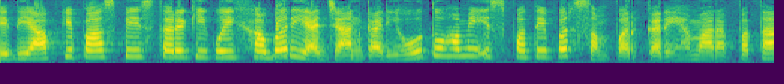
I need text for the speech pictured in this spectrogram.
यदि आपके पास भी इस तरह की कोई खबर या जानकारी हो तो हमें इस पते पर संपर्क करें। हमारा पता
